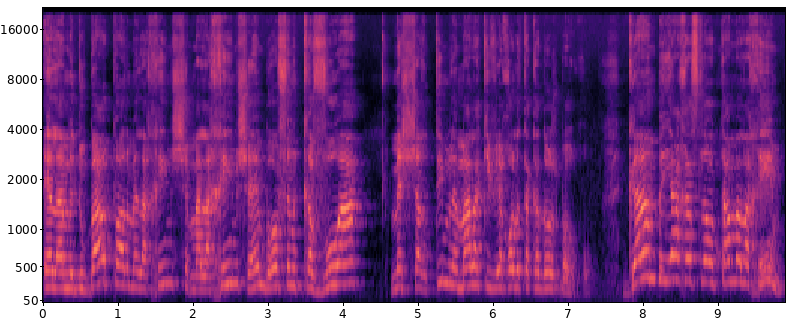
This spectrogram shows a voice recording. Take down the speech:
אלא מדובר פה על מלאכים, מלאכים שהם באופן קבוע משרתים למעלה כביכול את הקדוש ברוך הוא. גם ביחס לאותם מלאכים.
